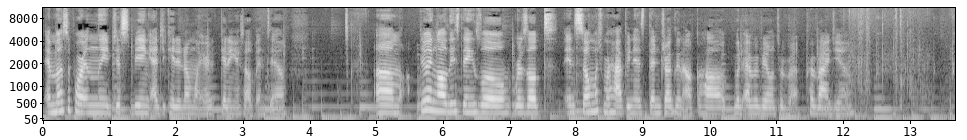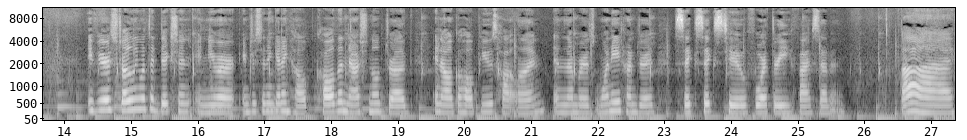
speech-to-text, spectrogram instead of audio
and most importantly, just being educated on what you're getting yourself into. Um, doing all these things will result in so much more happiness than drugs and alcohol would ever be able to prov- provide you. If you're struggling with addiction and you're interested in getting help, call the National Drug and Alcohol Abuse Hotline, and the number is 1 800 662 4357. Bye.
